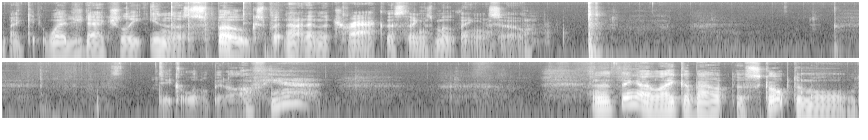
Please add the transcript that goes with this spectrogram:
It might get wedged actually in the spokes, but not in the track. This thing's moving, so. Let's take a little bit off here. And the thing I like about the Sculptamold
